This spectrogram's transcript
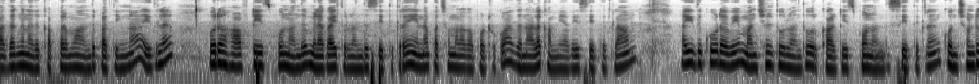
வதங்கினதுக்கப்புறமா வந்து பார்த்திங்கன்னா இதில் ஒரு ஹாஃப் டீஸ்பூன் வந்து மிளகாய்த்தூள் வந்து சேர்த்துக்கிறேன். என்ன பச்சை மிளகாய் போட்டிருக்கோம் அதனால் கம்மியாகவே சேர்த்துக்கலாம். இது கூடவே மஞ்சள் தூள் வந்து ஒரு கால் டீஸ்பூன் வந்து சேர்த்துக்கிறேன். கொஞ்சோண்டு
